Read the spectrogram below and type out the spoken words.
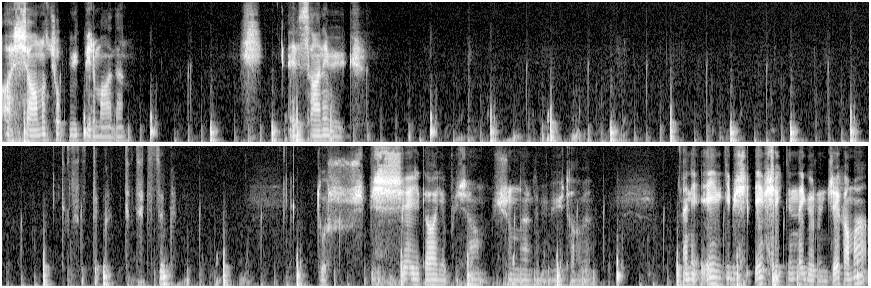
Aşağımız çok büyük bir maden. Efsane büyük. Tık tık tık tık tık. Dur. Bir şey daha yapacağım. Şunları da bir büyüt abi. Hani ev gibi ev şeklinde görünecek ama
